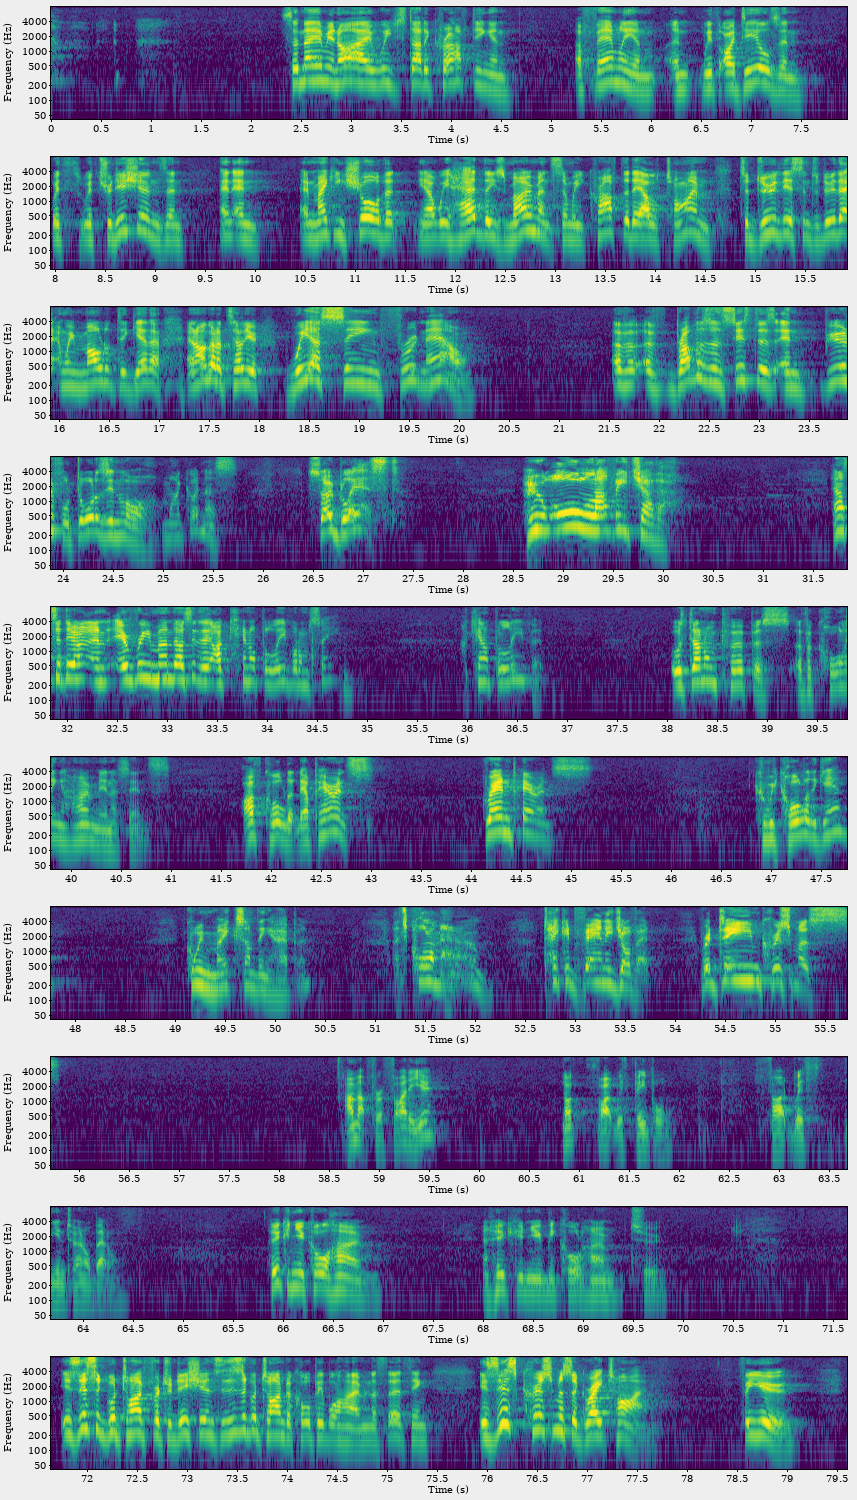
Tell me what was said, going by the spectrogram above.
so Naomi and I, we started crafting and a family and, and with ideals and with, with traditions and, and, and, and making sure that you know, we had these moments and we crafted our time to do this and to do that and we molded together. And I've got to tell you, we are seeing fruit now of, of brothers and sisters and beautiful daughters in law. My goodness. So blessed. Who all love each other. And I sit there, and every Monday I sit there, I cannot believe what I'm seeing. Cannot believe it. It was done on purpose of a calling home, in a sense. I've called it. Now, parents, grandparents, could we call it again? Could we make something happen? Let's call them home. Take advantage of it. Redeem Christmas. I'm up for a fight, are you? Not fight with people, fight with the internal battle. Who can you call home? And who can you be called home to? Is this a good time for traditions? Is this a good time to call people home? And the third thing, is this Christmas a great time for you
